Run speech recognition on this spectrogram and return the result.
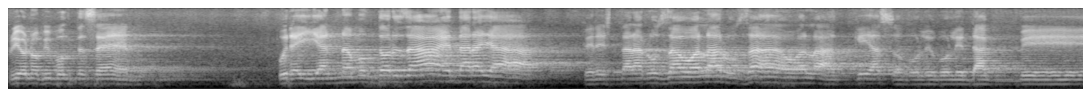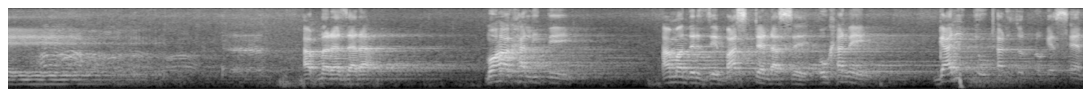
প্রিয় নবী বলতেছেন উরাইয়ান নামক দরজায় দাঁড়াইয়া ফেরেস তারা রোজাওয়ালা রোজাওয়ালা কে আসো বলে বলে ডাকবে। আপনারা যারা মহাখালীতে আমাদের যে বাস স্ট্যান্ড আছে, ওখানে গাড়িতে ওঠার জন্য গেছেন,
